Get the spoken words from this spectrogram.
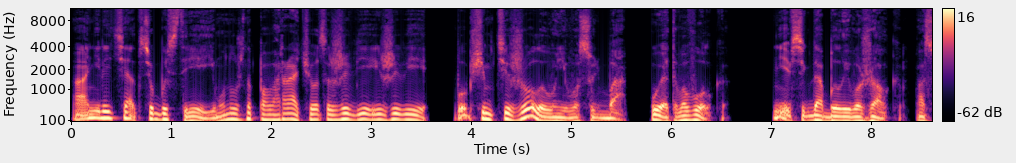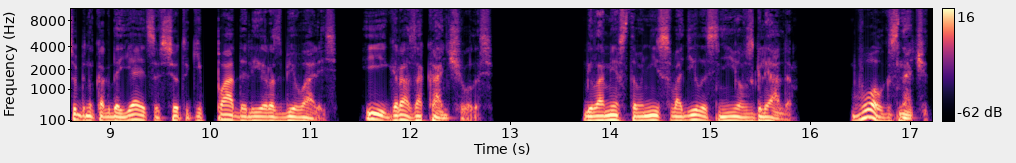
А они летят все быстрее, ему нужно поворачиваться живее и живее. В общем, тяжелая у него судьба, у этого волка. Мне всегда было его жалко, особенно когда яйца все-таки падали и разбивались, и игра заканчивалась. Беломестова не сводила с нее взгляда. «Волк, значит»,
